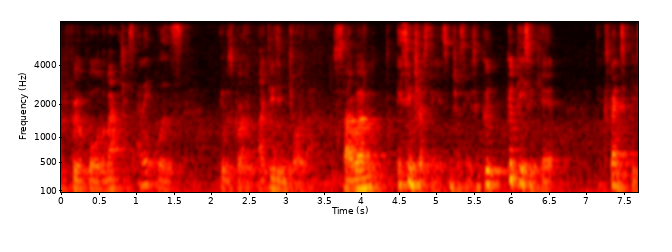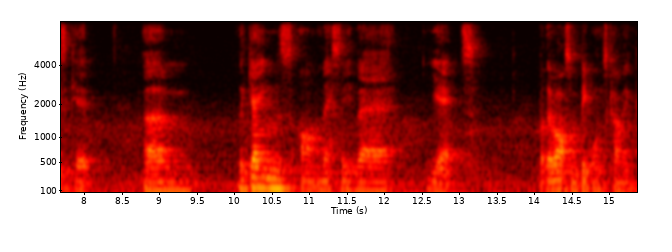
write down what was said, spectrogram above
the three or four of the matches, and it was it was great. I did enjoy that. So um, it's interesting. It's interesting. It's a good good piece of kit, expensive piece of kit. Um, the games aren't necessarily there yet, but there are some big ones coming.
